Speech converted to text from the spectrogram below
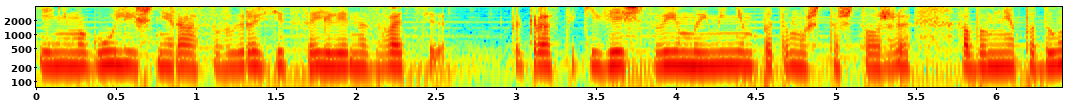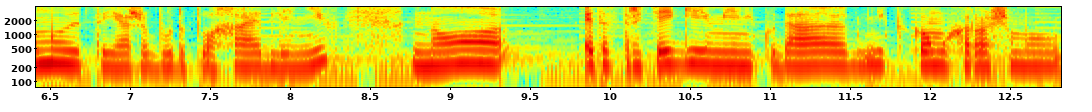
я не могу лишний раз выразиться или назвать как раз-таки вещь своим именем, потому что что же обо мне подумают, я же буду плохая для них. Но эта стратегия меня никуда, ни к какому хорошему,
